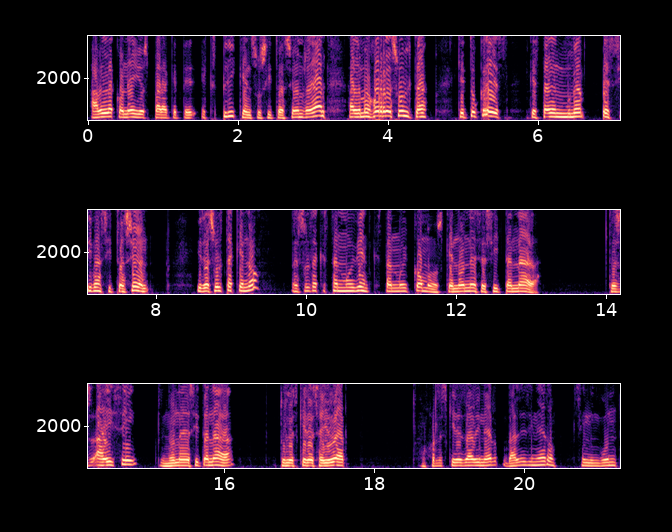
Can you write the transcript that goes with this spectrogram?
Habla con ellos para que te expliquen su situación real. A lo mejor resulta que tú crees que están en una pésima situación y resulta que no. Resulta que están muy bien, que están muy cómodos, que no necesitan nada. Entonces ahí sí, no necesita nada, tú les quieres ayudar, a lo mejor les quieres dar dinero, dale dinero, sin ningún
